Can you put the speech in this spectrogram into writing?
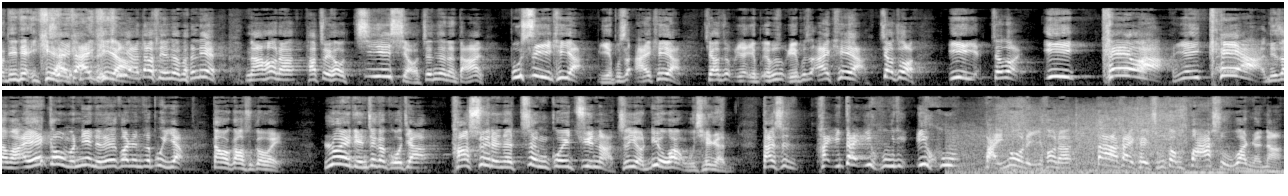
到底念 IKEA 还是 IKEA？IKEA 到底怎么念？然后呢，他最后揭晓真正的答案，不是 IKEA，也不是 IKEA，叫做也也也不是也不是 IKEA，叫做 E 叫做 IKEA，IKEA，你知道吗？哎，跟我们念的那个关键字不一样。但我告诉各位，瑞典这个国家，它虽然的正规军啊只有六万五千人，但是它一旦一呼一呼百诺了以后呢，大概可以出动八十五万人呐、啊，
